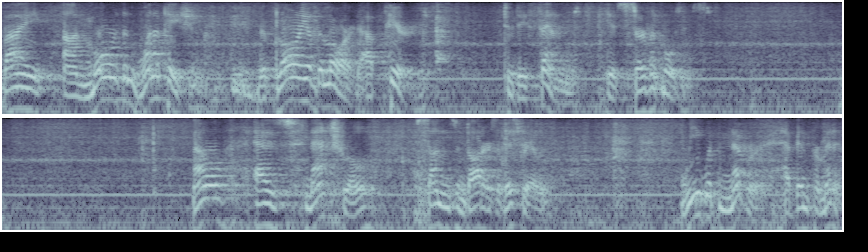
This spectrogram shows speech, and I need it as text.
by on more than one occasion, the glory of the Lord appeared to defend his servant Moses. Now, as natural sons and daughters of Israel, we would never have been permitted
